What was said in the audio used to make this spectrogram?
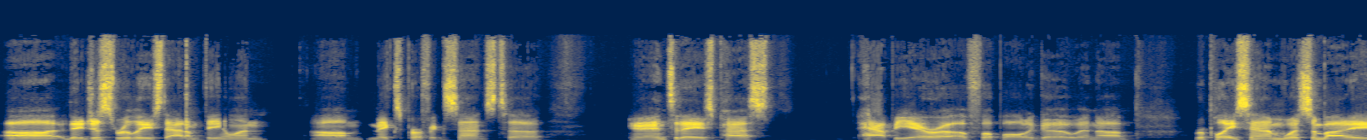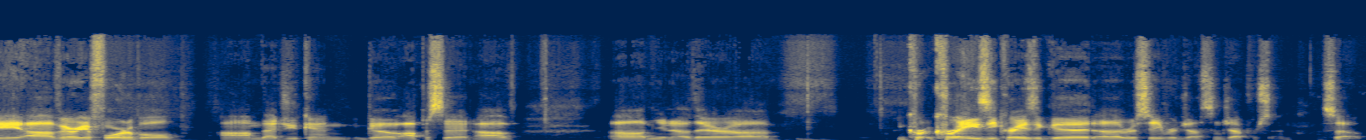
uh, they just released Adam Thielen. Um, makes perfect sense to in today's past happy era of football to go and uh, replace him with somebody uh, very affordable um, that you can go opposite of, um, you know, their uh, cr- crazy, crazy good uh, receiver, Justin Jefferson. So,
